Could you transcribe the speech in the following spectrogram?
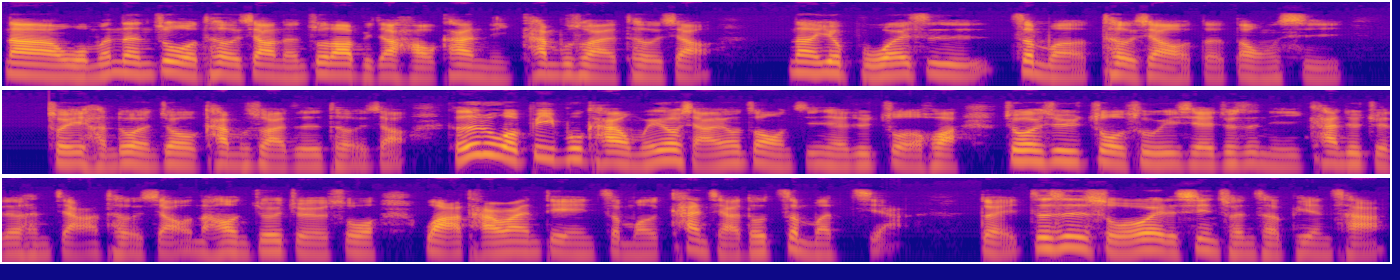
那我们能做的特效能做到比较好看，你看不出来的特效，那又不会是这么特效的东西，所以很多人就看不出来这是特效。可是如果避不开，我们又想要用这种金钱去做的话，就会去做出一些就是你一看就觉得很假的特效，然后你就会觉得说，哇，台湾电影怎么看起来都这么假？对，这是所谓的幸存者偏差。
